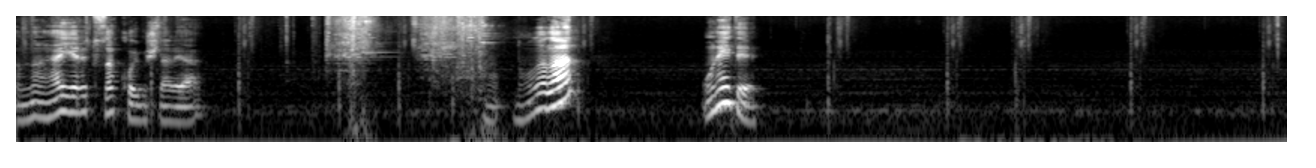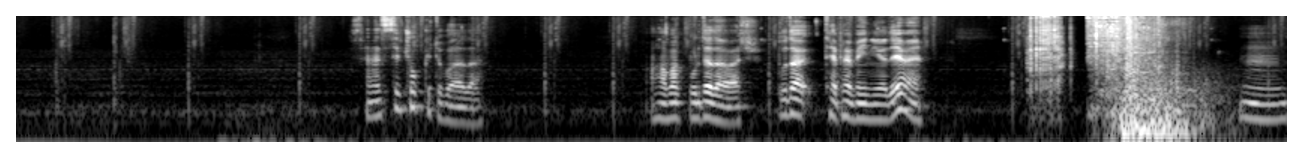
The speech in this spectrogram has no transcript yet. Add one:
Bunlar her yere tuzak koymuşlar ya. Ne oluyor lan? O neydi? Sensitif çok kötü bu arada. Aha bak burada da var. Bu da tepeme iniyor değil mi? Hmm.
